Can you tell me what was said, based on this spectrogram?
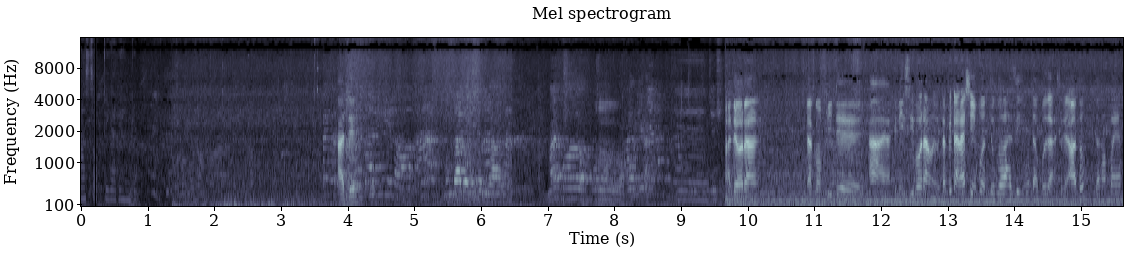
masuk RM3. Ada. Oh. Josh. Ada orang dah confident. Ah, kena isi orang tu. Tapi tak rushing pun. Tunggu Haziq pun tak apa kak. Ah tu dah sampai ah.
